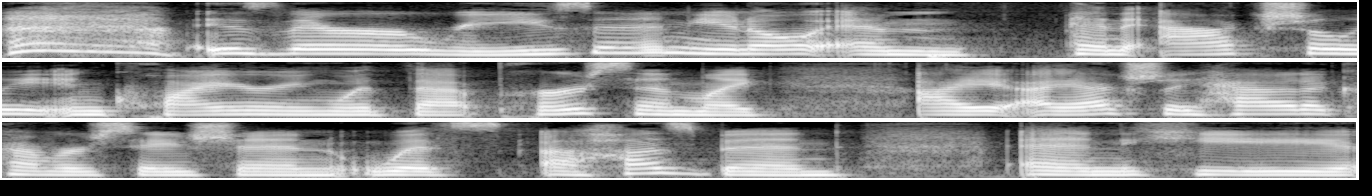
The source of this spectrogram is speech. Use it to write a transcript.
is there a reason, you know, and, and actually inquiring with that person, like I, I actually had a conversation with a husband and he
